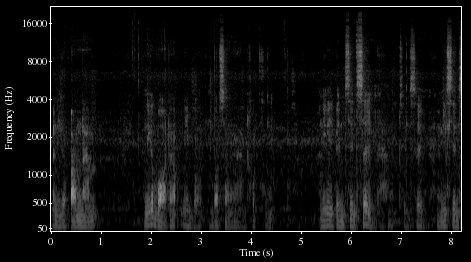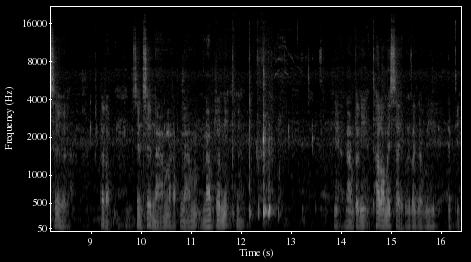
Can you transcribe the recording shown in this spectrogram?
อันนี้ก็ปั๊มน้ำ อันนี้ก็บอร์ดนะครับนี่บอร์ดบอร์ดสั่งงานควบคุม อันนี้ก็จะเป็นเซ็นเซอร์ครับเซ็นเซอร์ อันนี้เซ็นเซอร์ระดับเซ็นเซอร์น้ำนะครับ น้ำน้ำตัวนี้นะเนี่ยน้ำตัวนี้ถ้าเราไม่ใส่มันก็จะไม่ไม่ติด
